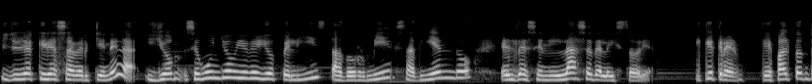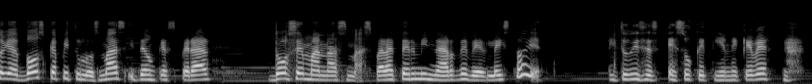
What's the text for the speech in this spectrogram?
y yo ya quería saber quién era. Y yo, según yo, vivo yo feliz a dormir sabiendo el desenlace de la historia. ¿Y qué creen? Que faltan todavía dos capítulos más y tengo que esperar dos semanas más para terminar de ver la historia. Y tú dices, ¿eso qué tiene que ver?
